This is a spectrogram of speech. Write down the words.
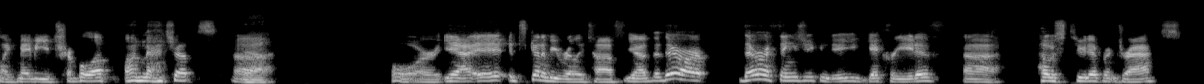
like maybe you triple up on matchups. Uh, Yeah. Or yeah, it, it's going to be really tough. Yeah, there are there are things you can do. You can get creative. Uh, host two different drafts,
